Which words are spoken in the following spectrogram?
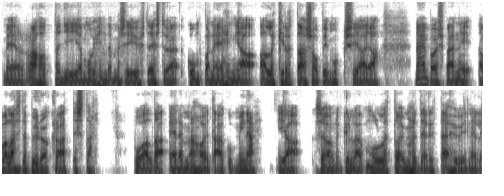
meidän rahoittajiin ja muihin tämmöisiin yhteistyökumppaneihin ja allekirjoittaa sopimuksia ja näin poispäin, niin tavallaan sitä byrokraattista puolta enemmän hoitaa kuin minä ja se on kyllä mulle toiminut erittäin hyvin, eli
